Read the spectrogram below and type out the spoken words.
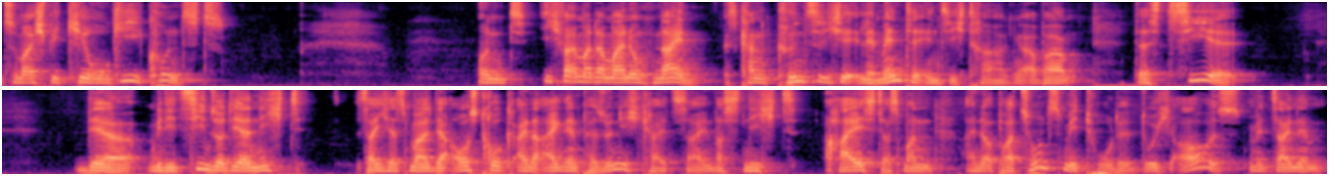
zum Beispiel Chirurgie Kunst? Und ich war immer der Meinung, nein, es kann künstliche Elemente in sich tragen, aber das Ziel der Medizin sollte ja nicht, sage ich jetzt mal, der Ausdruck einer eigenen Persönlichkeit sein, was nicht heißt, dass man eine Operationsmethode durchaus mit seinem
